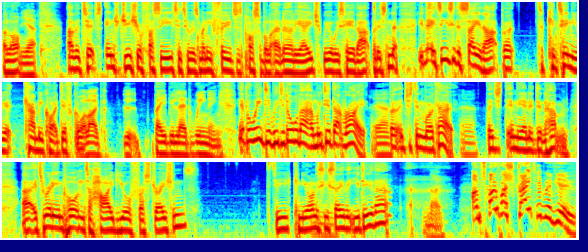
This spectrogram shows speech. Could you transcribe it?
a lot. Yeah. Other tips: introduce your fussy eater to as many foods as possible at an early age. We always hear that, but it's ne- you know, it's easy to say that, but to continue it can be quite difficult. Or like baby led weaning. yeah, but we did we did all that and we did that right. Yeah. But it just didn't work out. Yeah. They just in the end it didn't happen. Uh, it's really important to hide your frustrations. Do you, can you honestly say that you do that? No. I'm so frustrated with you.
